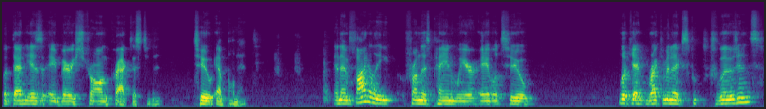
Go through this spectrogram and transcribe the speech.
but that is a very strong practice to, to implement. And then finally, from this pane, we are able to look at recommended exclusions.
